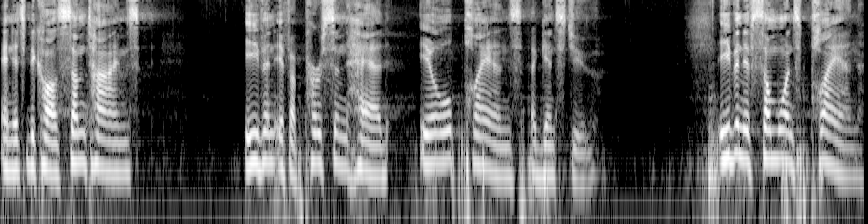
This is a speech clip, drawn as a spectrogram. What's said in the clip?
And it's because sometimes, even if a person had ill plans against you, even if someone's plan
